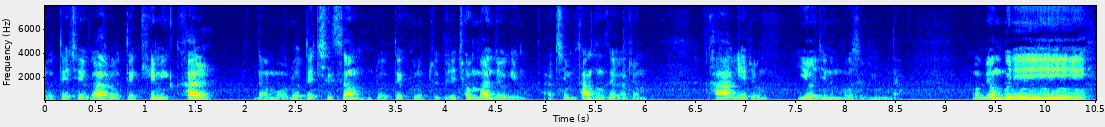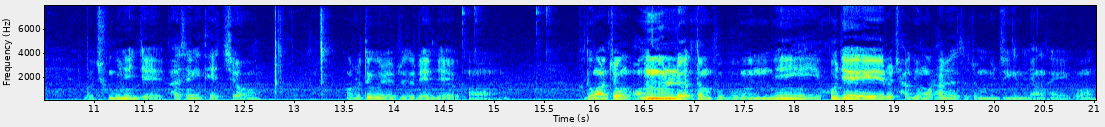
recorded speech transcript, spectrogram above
롯데 제가, 롯데 케미칼, 그다음 뭐 롯데 칠성, 롯데 그룹주들이 전반적인 아침 상승세가 좀 강하게 좀 이어지는 모습입니다. 뭐 명분이 뭐 충분히 이제 발생이 됐죠. 어, 롯데그룹주들이 이제 어, 그동안 좀 억눌렸던 부분이 호재로 작용을 하면서 좀 움직이는 양상이고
